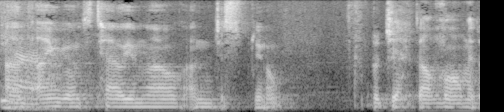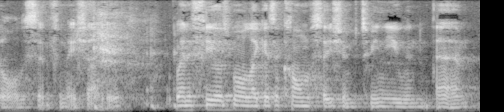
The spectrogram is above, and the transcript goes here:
yeah. and I'm going to tell you now and just, you know, projectile vomit all this information at you. when it feels more like it's a conversation between you and um,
